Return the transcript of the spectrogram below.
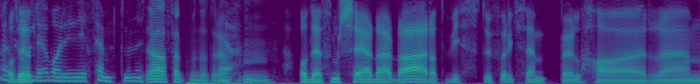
Jeg Og tror det det varer i 15 minutter. Ja, 15 minutter, ja. Ja. Og det som skjer der da, er at hvis du f.eks. har um,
